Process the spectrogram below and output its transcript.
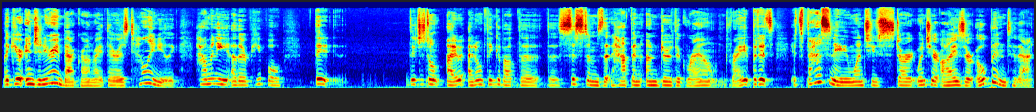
like your engineering background right there is telling you like how many other people they they just don't I, I don't think about the the systems that happen under the ground right but it's it's fascinating once you start once your eyes are open to that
